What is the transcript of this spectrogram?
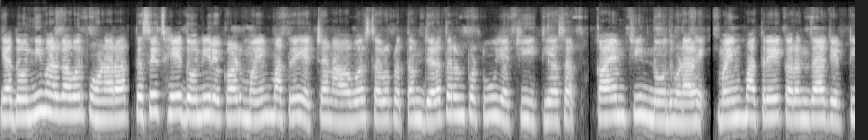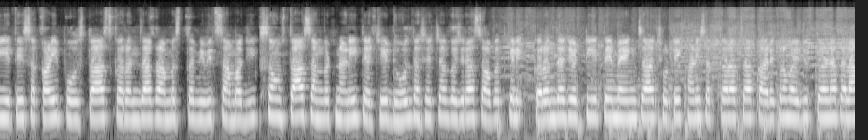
या दोन्ही मार्गावर पोहणारा तसेच हे दोन्ही रेकॉर्ड मयंक मात्रे याच्या नावावर सर्वप्रथम जलतरणपटू याची इतिहासात कायमची नोंद होणार आहे. मयंक मात्रे करंजा जेट्टी येथे सकाळी पोहोचताच करंजा ग्रामस्थ विविध सामाजिक संस्था संघटनांनी त्याचे ढोल ताशाच्या गजरात स्वागत केले. करंजा जेट्टी येथे मयंकचा छोटे खाणी सत्काराचा कार्यक्रम आयोजित करण्यात आला.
